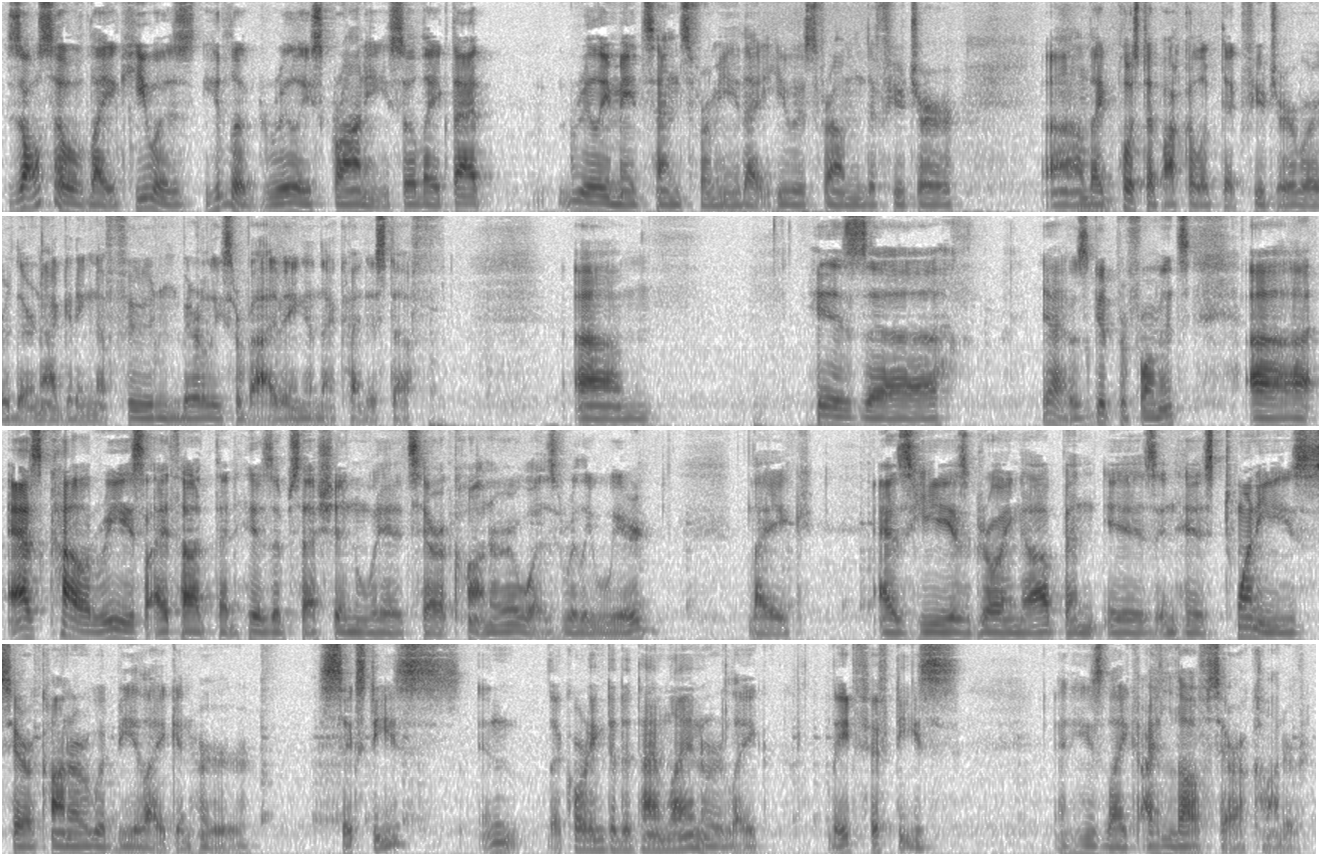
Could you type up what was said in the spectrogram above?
Is also like he was he looked really scrawny, so like that really made sense for me that he was from the future, uh, like post-apocalyptic future where they're not getting enough food and barely surviving and that kind of stuff. Um, his uh yeah it was a good performance. Uh as kyle reese i thought that his obsession with sarah connor was really weird. Like as he is growing up and is in his 20s sarah connor would be like in her 60s in according to the timeline or like late 50s and he's like i love sarah connor.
